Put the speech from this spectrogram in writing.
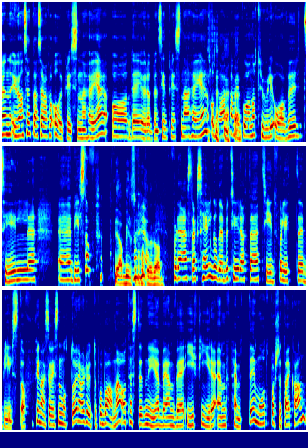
Men uansett altså, er i hvert fall oljeprisene høye, og det gjør at bensinprisene er høye. Og da kan vi gå naturlig over til eh, bilstoff. Ja, bilstoff også, ja. For det er straks helg, og det betyr at det er tid for litt eh, bilstoff. Finansavisen Motor har vært ute på bane og testet nye BMW i4 M50 mot Porsche Taycan,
